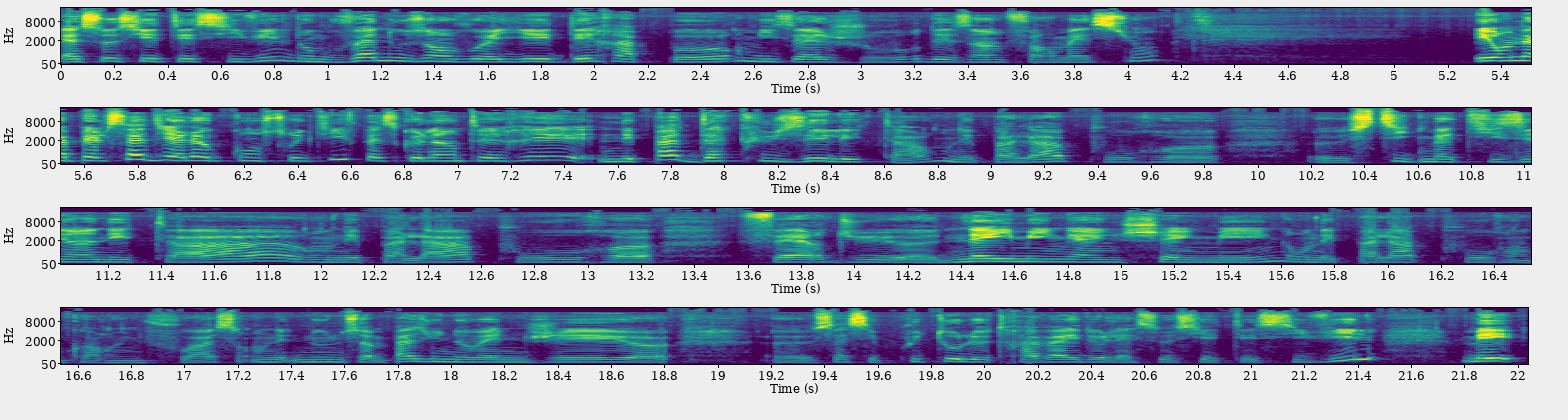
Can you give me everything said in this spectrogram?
La société civile donc va nous envoyer des rapports mis à jour, des informations. Et on appelle ça dialogue constructif parce que l'intérêt n'est pas d'accuser l'État. On n'est pas là pour euh, euh, stigmatiser un État. On n'est pas là pour euh, faire du naming and shaming. On n'est pas là pour, encore une fois, nous ne sommes pas une ONG. ça, c'est plutôt le travail de la société civile. Mais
